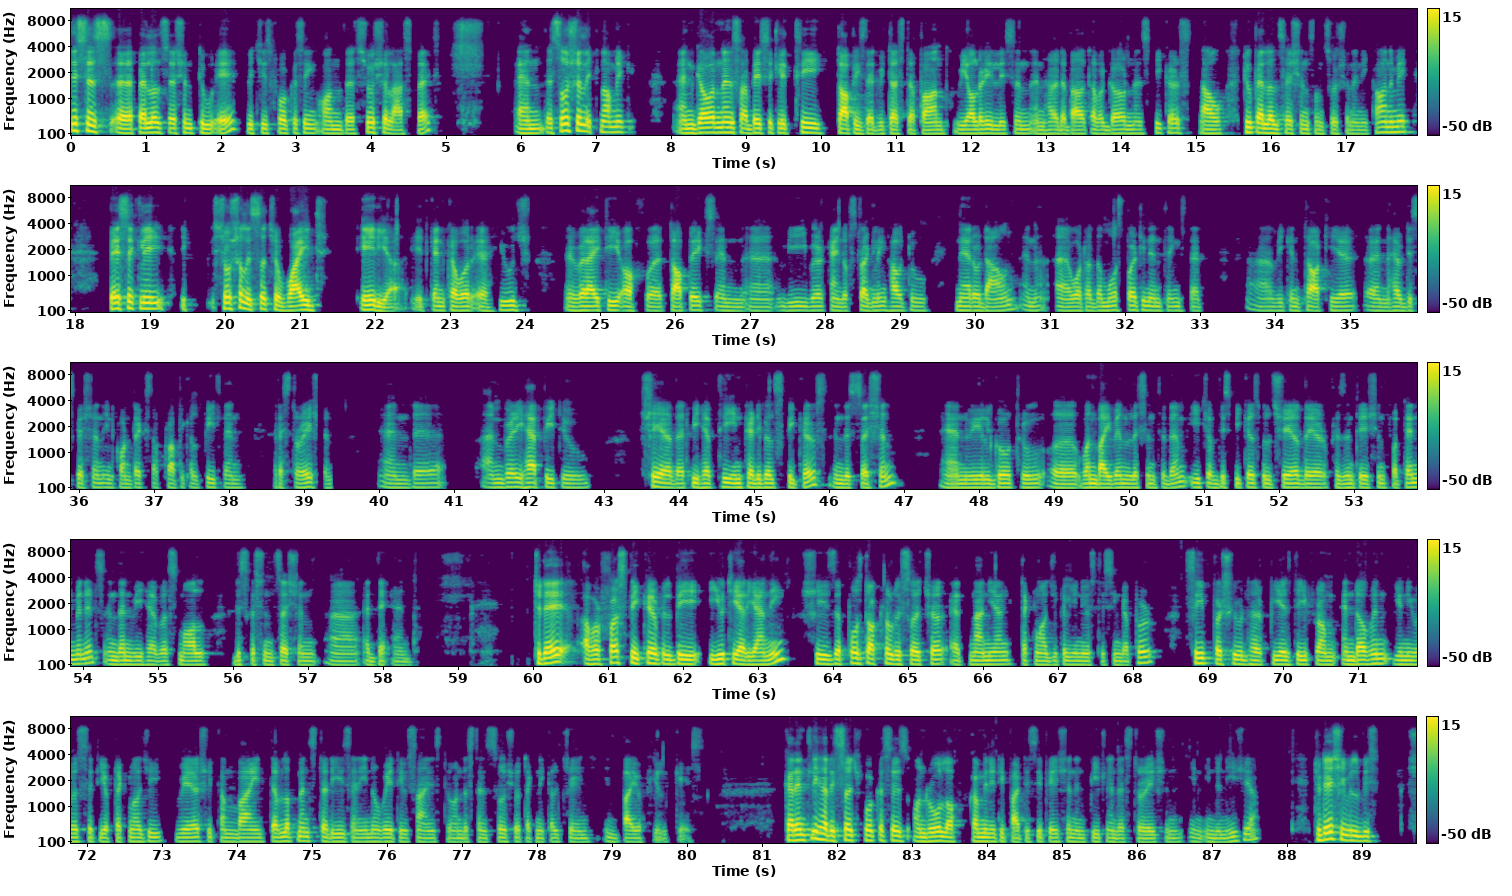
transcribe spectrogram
This is parallel session 2A, which is focusing on the social aspects. And the social, economic, and governance are basically three topics that we touched upon. We already listened and heard about our governance speakers. Now, two parallel sessions on social and economic. Basically, social is such a wide area. It can cover a huge variety of uh, topics and uh, we were kind of struggling how to narrow down and uh, what are the most pertinent things that uh, we can talk here and have discussion in context of tropical peatland restoration. And uh, I'm very happy to share that we have three incredible speakers in this session and we will go through uh, one by one, listen to them. Each of the speakers will share their presentation for 10 minutes and then we have a small discussion session uh, at the end. Today, our first speaker will be Yuti Ariani. She is a postdoctoral researcher at Nanyang Technological University, Singapore. She pursued her PhD from Eindhoven University of Technology, where she combined development studies and innovative science to understand socio-technical change in biofuel case. Currently, her research focuses on role of community participation in peatland restoration in Indonesia. Today, she will be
